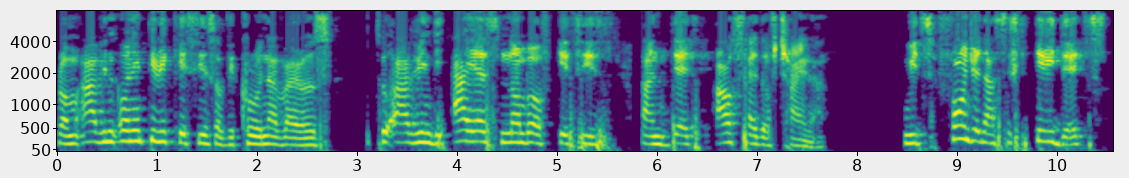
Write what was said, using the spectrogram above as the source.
from having only three cases of the coronavirus to having the highest number of cases and deaths outside of China, with 463 deaths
